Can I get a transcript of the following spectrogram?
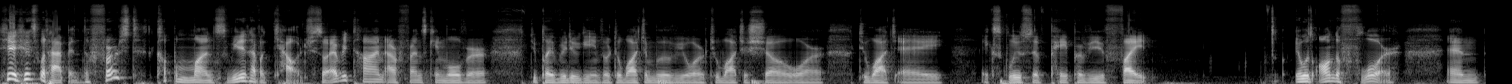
here, here's what happened. The first couple months, we didn't have a couch. So every time our friends came over to play video games or to watch a movie or to watch a show or to watch a exclusive pay-per-view fight, it was on the floor. And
